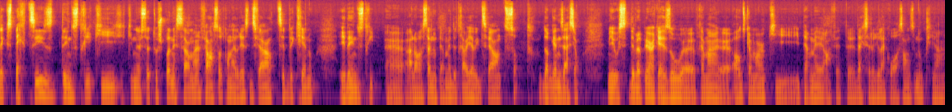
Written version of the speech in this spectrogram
expertises d'industrie qui, qui, ne se touchent pas nécessairement font en sorte qu'on adresse différents types de créneaux et d'industries. Euh, alors, ça nous permet de travailler avec différentes sortes d'organisations, mais aussi de développer un réseau euh, vraiment euh, hors du commun qui permet en fait d'accélérer la croissance de nos clients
